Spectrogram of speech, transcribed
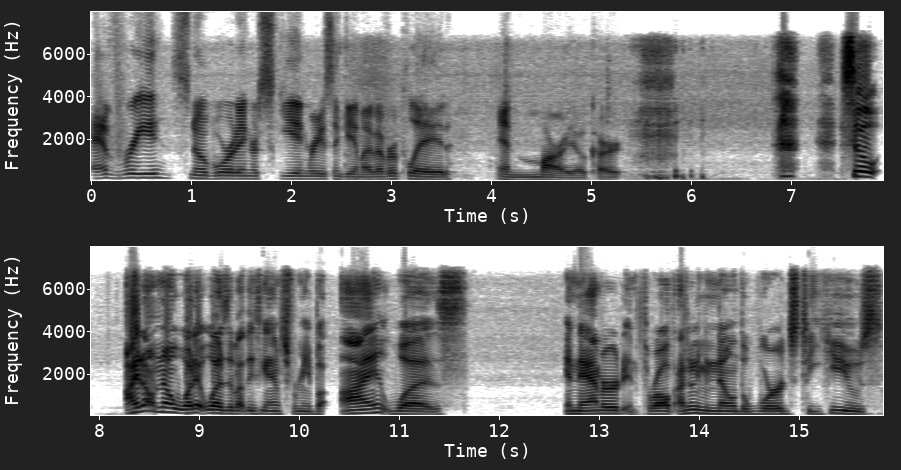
every snowboarding or skiing racing game I've ever played, and Mario Kart. So I don't know what it was about these games for me, but I was enamored, enthralled. I don't even know the words to use.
